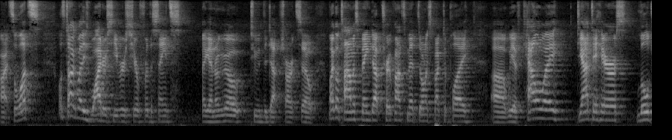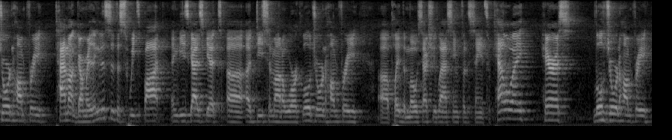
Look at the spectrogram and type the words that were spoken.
All right, so let's let's talk about these wide receivers here for the Saints. Again, we're going to go to the depth chart. So Michael Thomas banged up. Tre'Quan Smith, don't expect to play. Uh, we have Callaway, Deonte Harris, Lil Jordan Humphrey, Ty Montgomery. I think this is the sweet spot. I think these guys get uh, a decent amount of work. Lil Jordan Humphrey uh, played the most actually last game for the Saints. So Callaway, Harris, Lil Jordan Humphrey,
